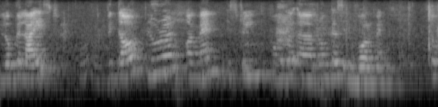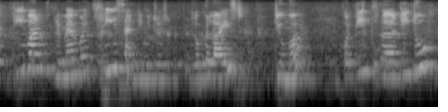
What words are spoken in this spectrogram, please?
localized, without pleural or mainstream uh, bronchus involvement. So T1, remember 3 centimeter localized tumor. For T, uh, T2,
